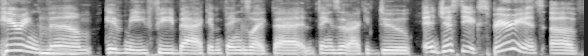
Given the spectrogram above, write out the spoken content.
hearing mm-hmm. them give me feedback and things like that and things that I could do and just the experience of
